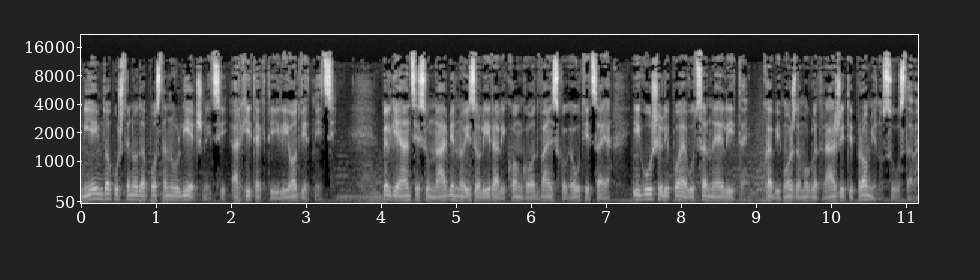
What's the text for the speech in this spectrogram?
nije im dopušteno da postanu liječnici, arhitekti ili odvjetnici. Belgijanci su namjerno izolirali Kongo od vanjskog utjecaja i gušili pojavu crne elite, koja bi možda mogla tražiti promjenu sustava.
